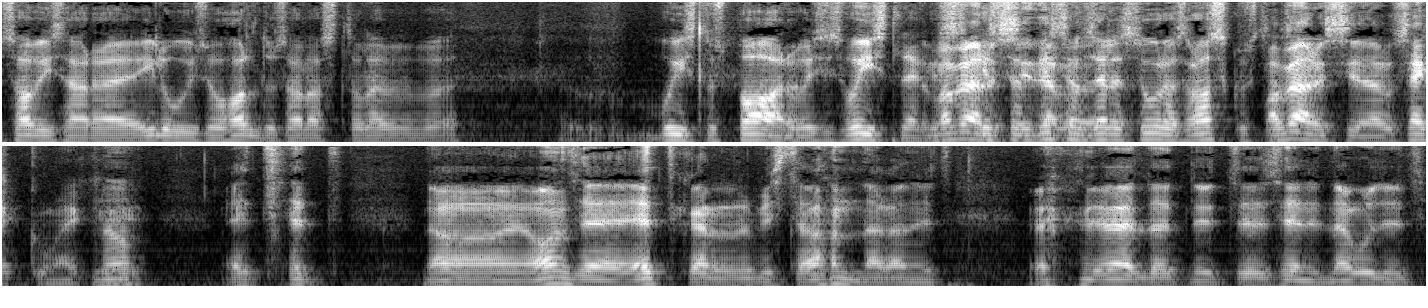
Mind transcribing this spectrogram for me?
Savisaare iluuisu haldusalast olev võistluspaar või siis võistleja, kes, kes, kes nagu, on selles suures raskustes. ma pean nüüd siin nagu sekkuma ikkagi no., et, et no on see Edgar, mis ta on, aga nüüd öelda, et nüüd see nüüd nagu nüüd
